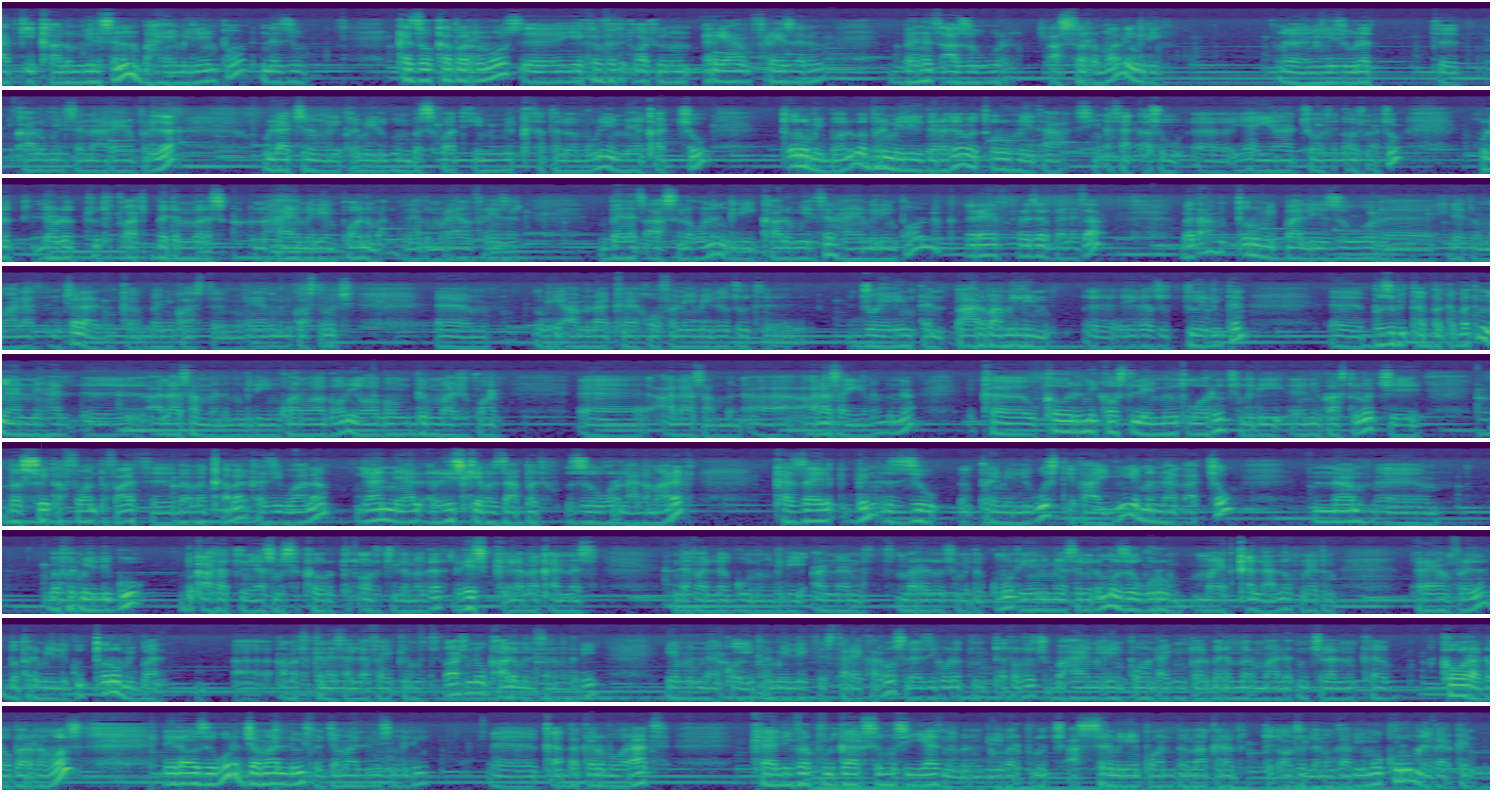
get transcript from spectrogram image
አጥቂ ካሉም ዊልሰንን በ20 ሚሊዮን ፓውንድ እንደዚሁም ከዛው ከበርንማውዝ የክንፍ ተጫዋች የሆነውን ሪያን ፍሬዘርን በነፃ ዝውውር አስፈርሟል። እንግዲህ እነዚህ ሁለት ዊልሰን እና ሪያን ፍሬዘር ሁላችንም እንግዲህ ፕሪሚየር ሊጉን በስፋት የሚከታተል በሙሉ የሚያውቃቸው ጥሩ የሚባሉ በፕሪሚየር ሊግ ደረጃ በጥሩ ሁኔታ ሲንቀሳቀሱ ያየናቸው ተጫዋች ናቸው። ለሁለቱ ተጫዋች በድምር ሀያ ሚሊዮን ፓውንድ ማለት ምክንያቱም ራያን ፍሬዘር በነፃ ስለሆነ እንግዲህ ካሉም ዊልሰን ሀያ ሚሊዮን ፓውንድ ራያን ፍሬዘር በነፃ በጣም ጥሩ የሚባል የዝውውር ሂደት ነው ማለት እንችላለን በኒውካስትል ምክንያቱም ኒውካስትሎች እንግዲህ አምና ከሆፈንሃይም የገዙት ጆኤሊንተን በአርባ ሚሊዮን የገዙት ጆኤሊንተን ብዙ ቢጠበቅበትም ያን ያህል አላሳመንም። እንግዲህ እንኳን ዋጋውን የዋጋውን ግማሽ እንኳን አላሳየንም እና ከወደ ኒውካስትል የሚወጡ ወሬዎች እንግዲህ ኒውካስትሎች በእሱ የጠፋውን ጥፋት በመቀበል ከዚህ በኋላ ያን ያህል risk የበዛበት ዝውውር ላለማድረግ ከዛ ይልቅ ግን እዚሁ ፕሪሚየር ሊግ ውስጥ የታዩ የምናውቃቸው እናም በፕሪሚየር ሊጉ ብቃታቸውን ያስመሰከሩ ተጫዋቾችን ለመግዛት risk ለመቀነስ እንደፈለጉ ነው እንግዲህ አንዳንድ መረጃዎች የሚጠቁሙት። ይህን የሚያሳየው ደግሞ ዝውውሩ ማየት ቀላል ነው። ምክንያቱም ራያን ፍሬዘር በፕሪሚየር ሊጉ ጥሩ የሚባል አመታትን ያሳለፈ የክንፍ ተጫዋች ነው። ካሉም ዊልሰንም እንግዲህ የምናውቀው የፕሪሚየር ሊግ striker ነው። ስለዚህ ሁለቱም ተጫዋቾች በ20 ሚሊዮን ፓውንድ አግኝቷል በድምር ማለት እንችላለን ከወረደው በርንማውዝ። ሌላው ዝውውር ጀማል ሉዊስ ነው። ጀማል ሉዊስ እንግዲህ በቅርብ ወራት ከሊቨርፑል ጋር ስሙ ሲያያዝ ነበር። እንግዲህ ሊቨርፑሎች አስር ሚሊዮን ፓውንድ በማቅረብ ተጫዋቹን ለመግዛት ቢሞክሩም ነገር ግን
